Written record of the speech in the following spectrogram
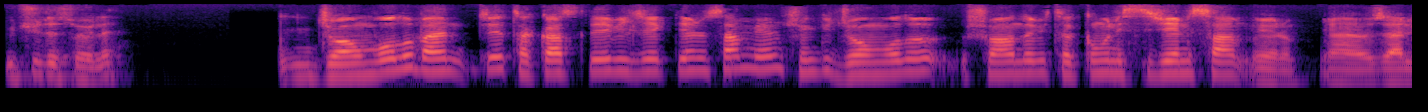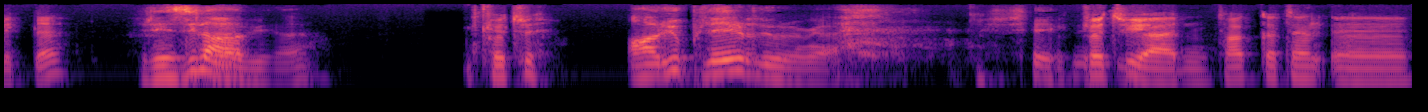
Üçü de söyle. John Wall'u bence takaslayabileceklerini sanmıyorum. Çünkü John Wall'u şu anda bir takımın isteyeceğini sanmıyorum. Yani özellikle. Rezil evet. abi ya. Kötü. Are you player diyorum ya. şey, Kötü yani. Hakikaten e,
